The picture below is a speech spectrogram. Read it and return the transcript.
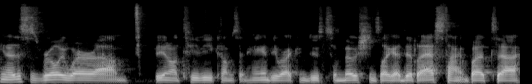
you know, this is really where um, being on TV comes in handy, where I can do some motions like I did last time. But uh,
